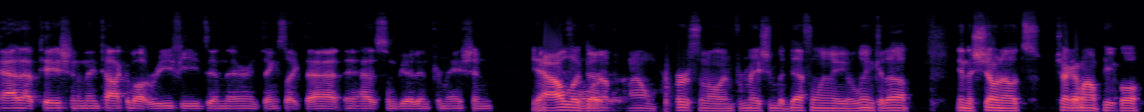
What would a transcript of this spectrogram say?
adaptation, and they talk about refeeds in there and things like that. It has some good information. Yeah, I'll look that up for my own personal information, but definitely link it up in the show notes. Check them out, people.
